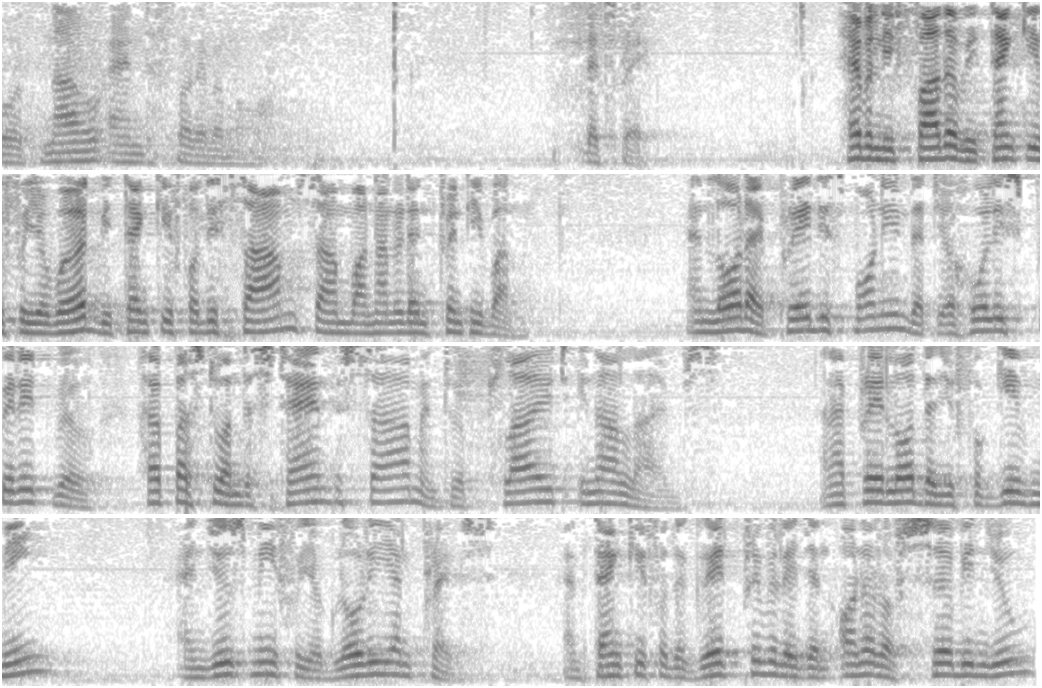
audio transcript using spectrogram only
both now and forevermore. Let's pray. Heavenly Father, we thank you for your word. We thank you for this psalm, Psalm 121. And Lord, I pray this morning that your Holy Spirit will help us to understand this psalm and to apply it in our lives. And I pray, Lord, that you forgive me and use me for your glory and praise. And thank you for the great privilege and honor of serving you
